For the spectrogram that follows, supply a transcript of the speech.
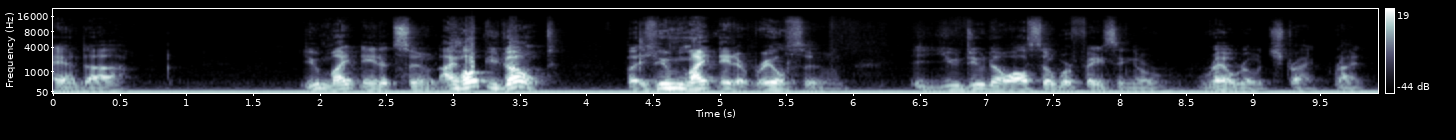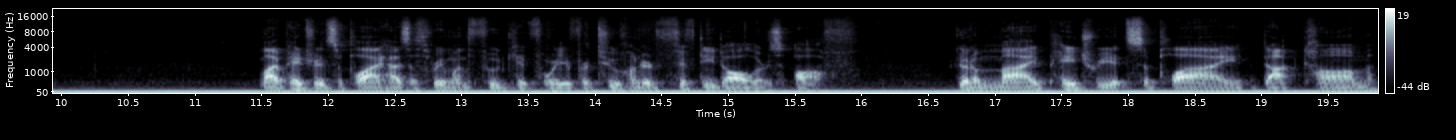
And uh, you might need it soon. I hope you don't, but you might need it real soon. You do know also we're facing a railroad strike, right? My Patriot Supply has a three month food kit for you for $250 off. Go to mypatriotsupply.com,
